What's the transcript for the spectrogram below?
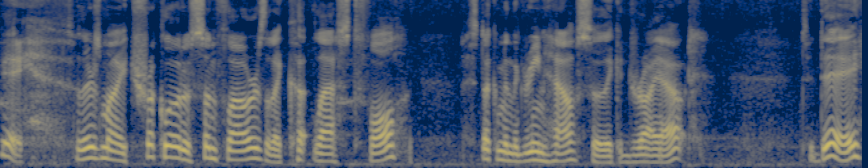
Okay, so there's my truckload of sunflowers that I cut last fall. I stuck them in the greenhouse so they could dry out. Today,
